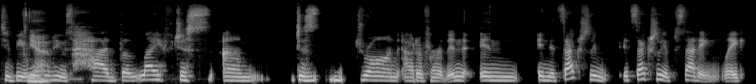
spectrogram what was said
to be a yeah. woman who's had the life just um, just drawn out of her. And in and it's actually it's actually upsetting. Like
